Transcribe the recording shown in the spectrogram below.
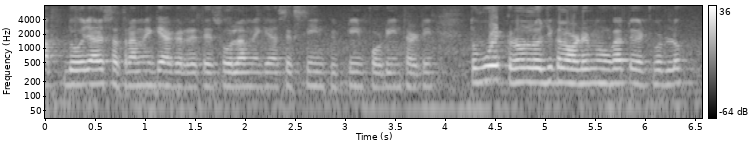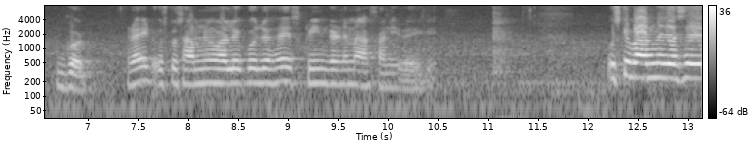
आप 2017 में क्या कर रहे थे 16 में क्या 16, 15, 14, 13 तो वो एक क्रोनोलॉजिकल ऑर्डर में होगा तो it would look good right उसको सामने वाले को जो है स्क्रीन करने में आसानी रहेगी। उसके बाद में जैसे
